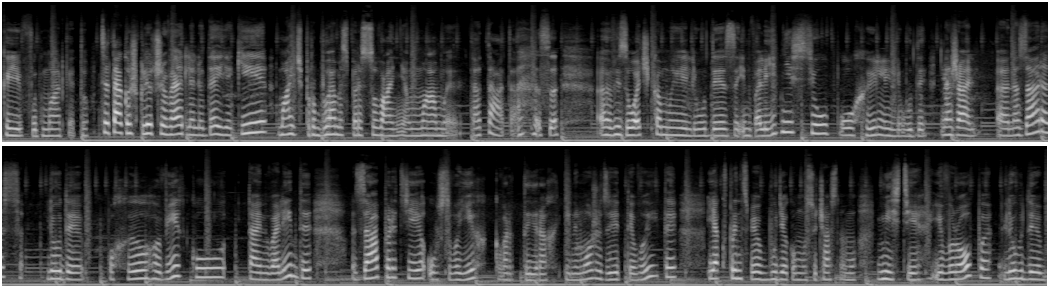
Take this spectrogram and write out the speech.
Київ фудмаркету. Це також ключове для людей, які мають проблеми з пересуванням мами та тата з е, візочками, люди з інвалідністю, похилі люди. На жаль, е, на зараз люди похилого віку та інваліди заперті у своїх квартирах і не можуть звідти вийти. Як в принципі в будь-якому сучасному місті Європи люди б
